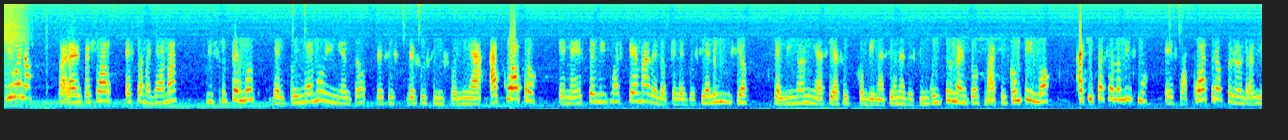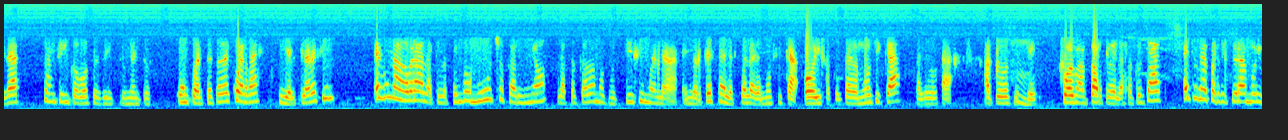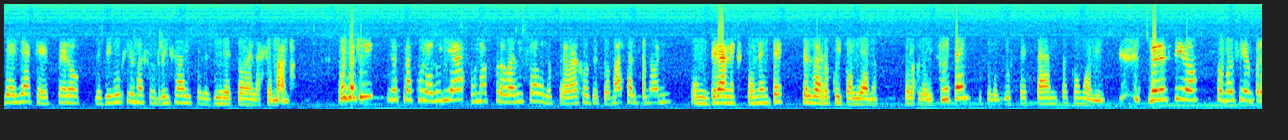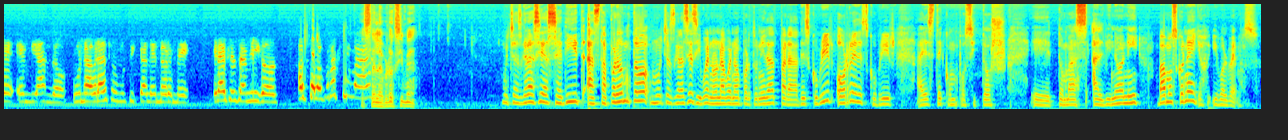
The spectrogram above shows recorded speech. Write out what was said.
Y bueno, para empezar esta mañana, disfrutemos del primer movimiento de su, de su sinfonía A4, en este mismo esquema de lo que les decía al inicio, que el Binoni hacía sus combinaciones de cinco instrumentos más y continuo, aquí pasa lo mismo, es A4, pero en realidad son cinco voces de instrumentos, un cuarteto de cuerdas y el clavecín. Es una obra a la que le tengo mucho cariño, la tocábamos muchísimo en la, en la orquesta de la Escuela de Música, hoy Facultad de Música, saludos a, a todos los mm. que forman parte de la facultad, es una partitura muy bella que espero les dibuje una sonrisa y se les dure toda la semana. Pues así, nuestra curaduría, una probadita de los trabajos de Tomás Albinoni, un gran exponente del barroco italiano. Espero que lo disfruten y que les guste tanto como a mí. Me despido, como siempre, enviando un abrazo musical enorme. Gracias amigos. Hasta la próxima. Hasta la próxima. Muchas gracias, Edith. Hasta pronto. Muchas gracias y bueno, una buena oportunidad para descubrir o redescubrir a este compositor, eh, Tomás Albinoni. Vamos con ello y volvemos.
